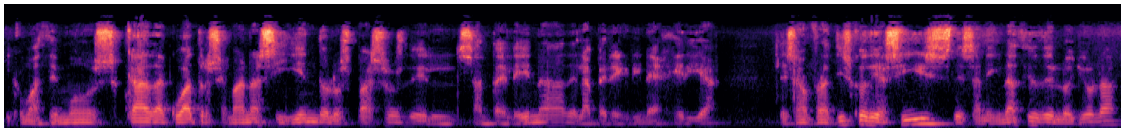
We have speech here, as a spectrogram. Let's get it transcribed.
y como hacemos cada cuatro semanas siguiendo los pasos del Santa Elena, de la peregrina Egeria, de San Francisco de Asís, de San Ignacio de Loyola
